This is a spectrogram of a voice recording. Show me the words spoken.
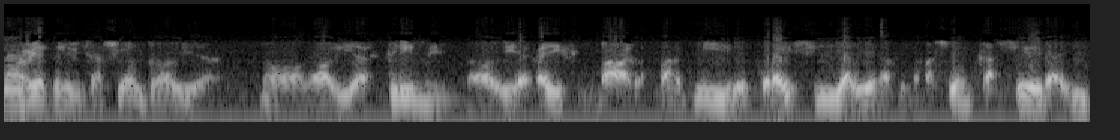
No había televisación todavía, no, no había streaming, no había, nadie filmaba los partidos, por ahí sí había una filmación casera y,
